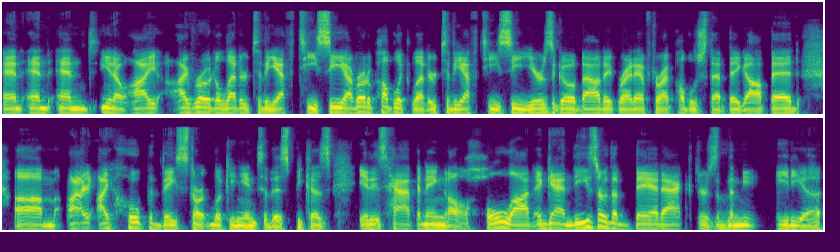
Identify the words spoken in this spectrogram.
and and and you know i i wrote a letter to the ftc i wrote a public letter to the ftc years ago about it right after i published that big op-ed. Um, i i hope they start looking into this because it is happening a whole lot. Again these are the bad actors in the media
